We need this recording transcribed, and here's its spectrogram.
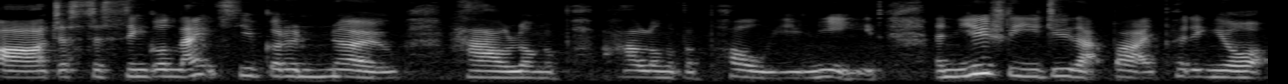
are just a single length, so you've got to know how long a, how long of a pole you need. And usually you do that by putting your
